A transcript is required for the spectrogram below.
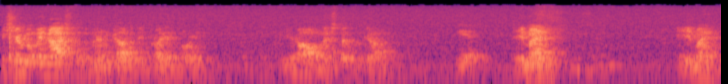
It's sure going to be nice for the man of God to be praying for you when you're all messed up with God. Yeah. Amen. Amen.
